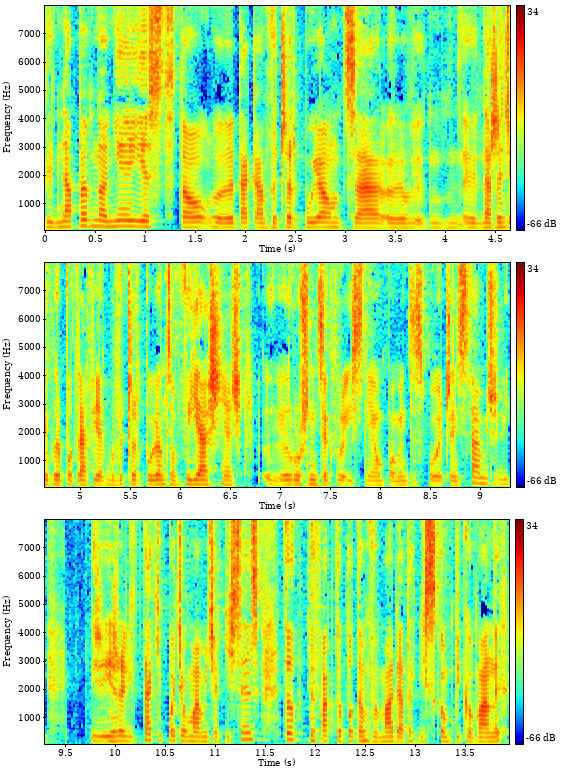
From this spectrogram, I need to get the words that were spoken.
e, na pewno nie jest to e, taka wyczerpująca narzędzie, które potrafi jakby wyczerpująco wyjaśniać różnice, które istnieją pomiędzy społeczeństwami, czyli jeżeli taki podział ma mieć jakiś sens, to de facto potem wymaga takich skomplikowanych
